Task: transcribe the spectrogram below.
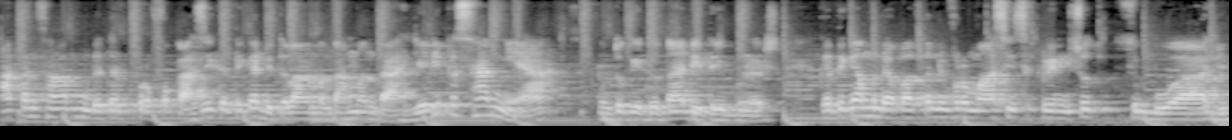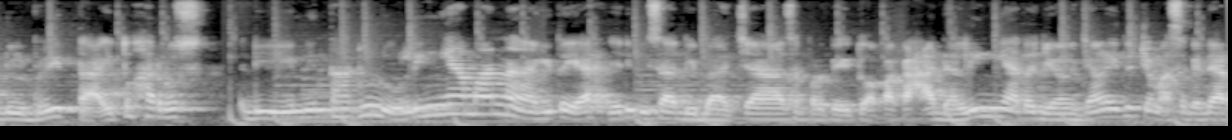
akan sangat mudah terprovokasi ketika ditelan mentah-mentah. Jadi pesannya untuk itu tadi Tribuners, ketika mendapatkan informasi screenshot sebuah judul berita itu harus diminta dulu linknya mana gitu ya. Jadi bisa dibaca seperti itu. Apakah ada linknya atau jangan-jangan itu cuma sekedar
